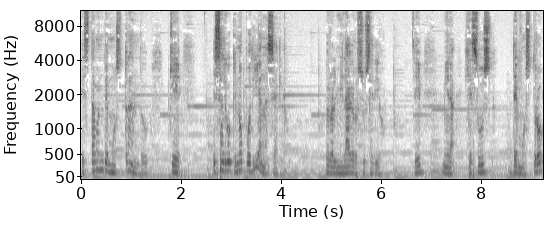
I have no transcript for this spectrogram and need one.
estaban demostrando que es algo que no podían hacerlo. Pero el milagro sucedió. ¿sí? Mira, Jesús demostró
